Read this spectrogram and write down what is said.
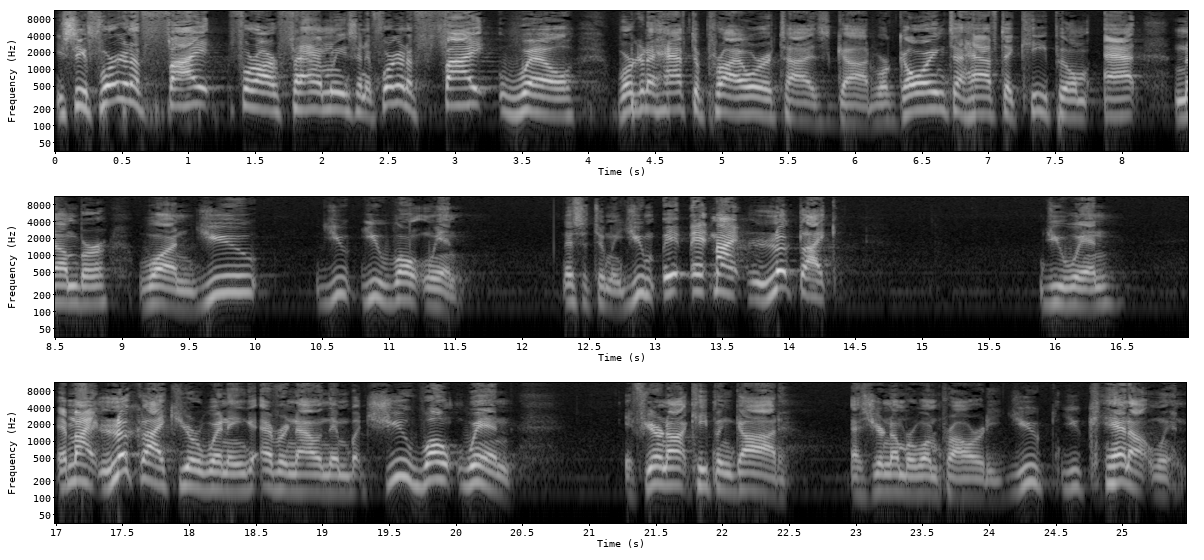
You see, if we're going to fight for our families and if we're going to fight well, we're going to have to prioritize God. We're going to have to keep Him at number one. You, you, you won't win. Listen to me. You, it, it might look like you win. It might look like you're winning every now and then, but you won't win if you're not keeping God as your number one priority. You, you cannot win.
